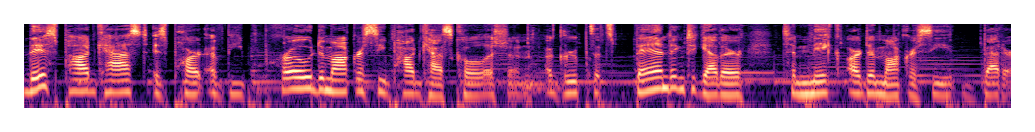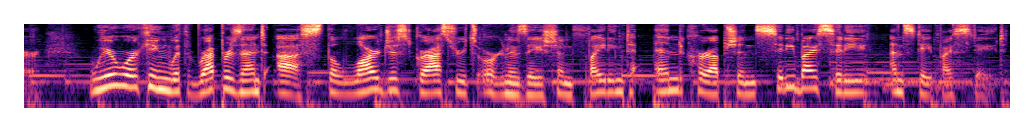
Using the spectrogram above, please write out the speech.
This podcast is part of the Pro Democracy Podcast Coalition, a group that's banding together to make our democracy better. We're working with Represent Us, the largest grassroots organization fighting to end corruption city by city and state by state.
